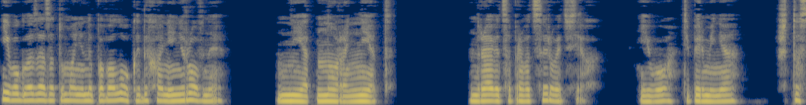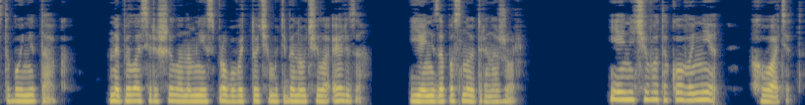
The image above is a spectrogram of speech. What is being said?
Его глаза затуманены поволокой, дыхание неровное. Нет, Нора, нет. Нравится провоцировать всех. Его, теперь меня. Что с тобой не так? Напилась и решила на мне испробовать то, чему тебя научила Эльза. Я не запасной тренажер. Я ничего такого не... Хватит,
